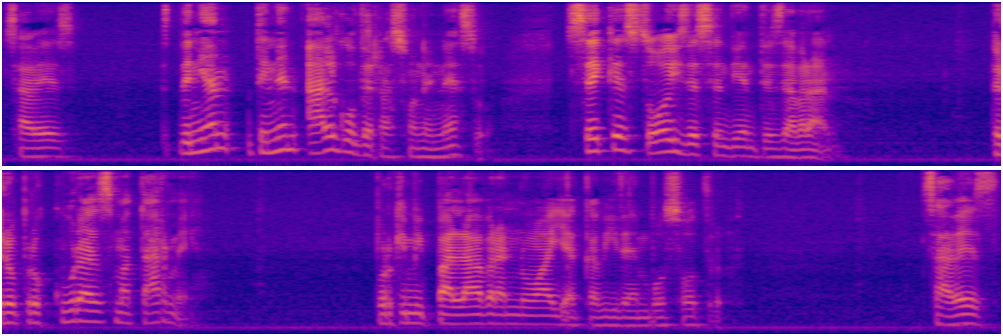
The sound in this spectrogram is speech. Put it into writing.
¿Sabes? Tenían, tenían algo de razón en eso. Sé que sois descendientes de Abraham, pero procuras matarme, porque mi palabra no haya cabida en vosotros. ¿Sabes?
